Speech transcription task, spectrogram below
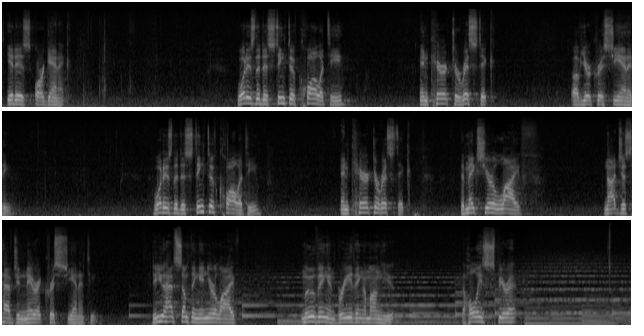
it is organic. What is the distinctive quality and characteristic of your Christianity? What is the distinctive quality and characteristic that makes your life not just have generic Christianity? Do you have something in your life moving and breathing among you? The Holy Spirit,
